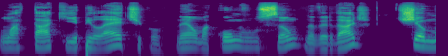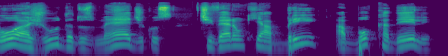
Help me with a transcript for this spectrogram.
um ataque epilético, né, uma convulsão, na verdade, chamou a ajuda dos médicos, tiveram que abrir a boca dele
